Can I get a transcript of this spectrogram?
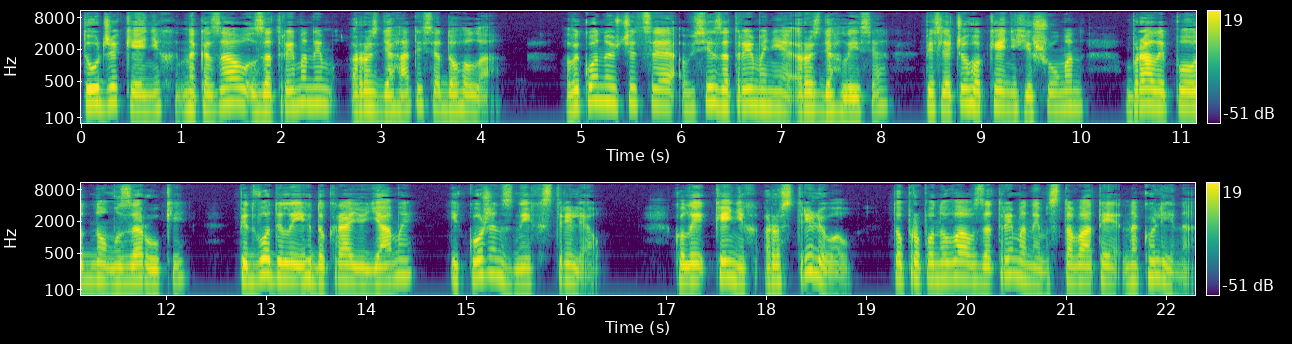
Тут же Кеніг наказав затриманим роздягатися догола. Виконуючи це, всі затримані роздяглися, після чого Кеніг і Шуман брали по одному за руки, підводили їх до краю ями, і кожен з них стріляв. Коли Кеніг розстрілював, то пропонував затриманим ставати на коліна.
